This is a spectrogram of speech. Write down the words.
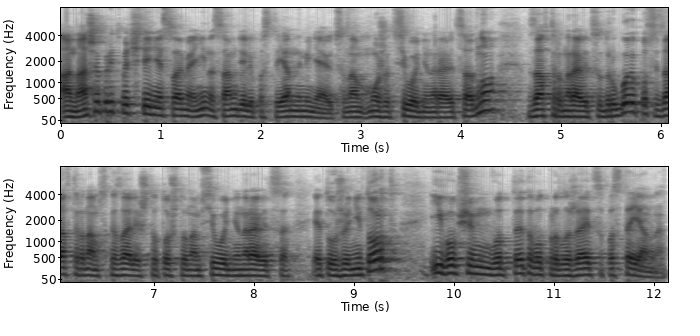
А наши предпочтения с вами, они на самом деле постоянно меняются. Нам может сегодня нравиться одно, завтра нравится другое, послезавтра нам сказали, что то, что нам сегодня нравится, это уже не торт, и, в общем, вот это вот продолжается постоянно.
